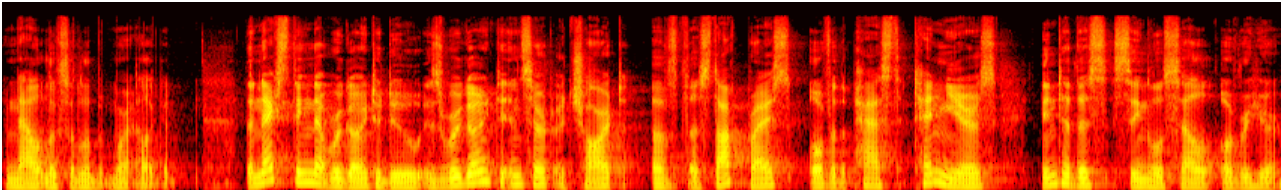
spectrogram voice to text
and now it looks a little bit more elegant. The next thing that we're going to do is we're going to insert a chart of the stock price over the past 10 years into this single cell over here,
